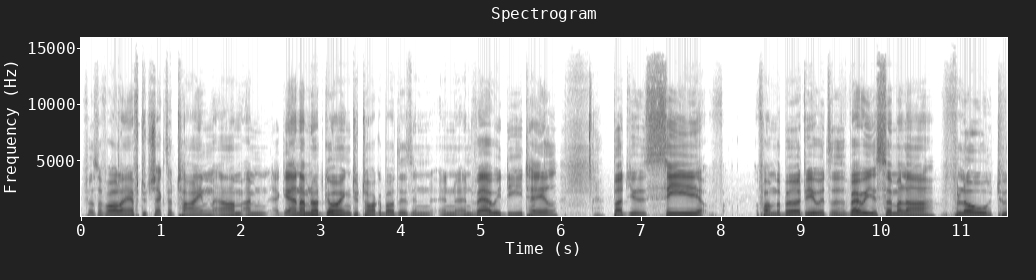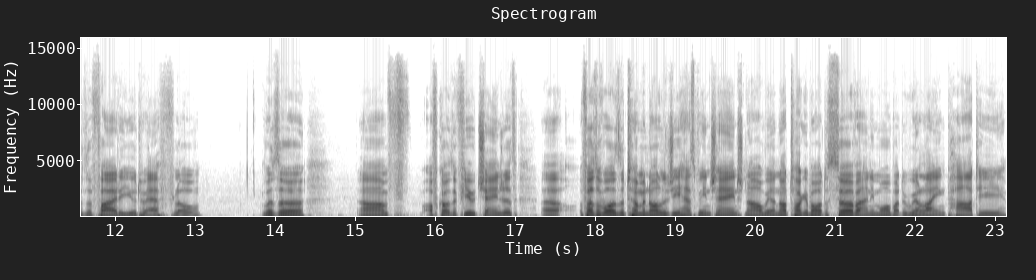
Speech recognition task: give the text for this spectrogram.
First of all, I have to check the time. Um, I'm again, I'm not going to talk about this in in, in very detail, but you see from the bird view, it's a very similar flow to the FIDO U2F flow, with a uh, of course, a few changes. Uh, first of all, the terminology has been changed. Now we are not talking about a server anymore, but a relying party.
